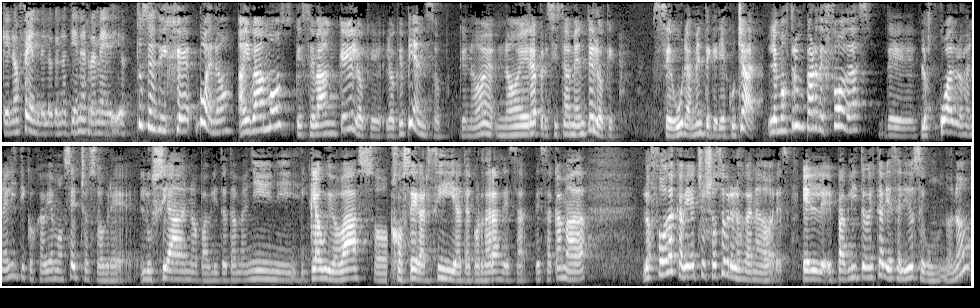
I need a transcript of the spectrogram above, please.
Que no ofende, lo que no tiene remedio. Entonces dije, bueno, ahí vamos, que se banque lo que, lo que pienso, que no, no era precisamente lo que seguramente quería escuchar. Le mostré un par de fodas de los cuadros analíticos que habíamos hecho sobre Luciano, Pablito Tamagnini, Claudio Basso, José García, te acordarás de esa, de esa camada. Los fodas que había hecho yo sobre los ganadores. El eh, Pablito este había salido segundo, ¿no?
